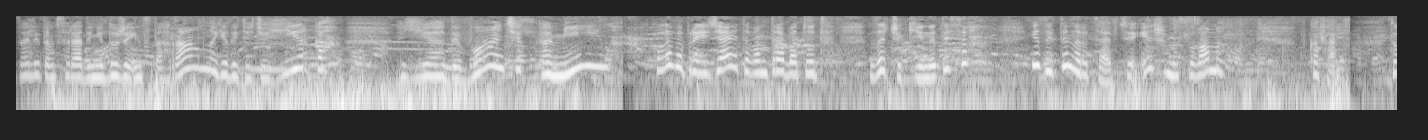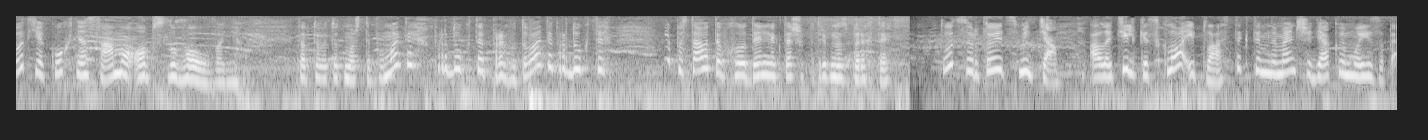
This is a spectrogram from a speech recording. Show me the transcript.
Взагалі там всередині дуже інстаграмно, є дитяча гірка, є диванчик, камін. Коли ви приїжджаєте, вам треба тут зачекінитися і зайти на рецепцію. Іншими словами, в кафе. Тут є кухня самообслуговування. Тобто ви тут можете помити продукти, приготувати продукти і поставити в холодильник те, що потрібно зберегти. Тут сортують сміття, але тільки скло і пластик, тим не менше дякуємо і за те.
